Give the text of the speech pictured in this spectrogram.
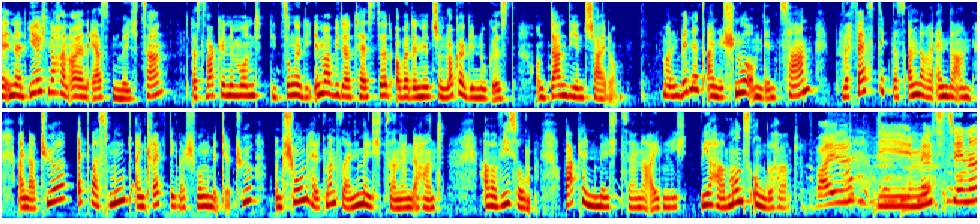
Erinnert ihr euch noch an euren ersten Milchzahn? Das Wackeln im Mund, die Zunge, die immer wieder testet, ob er denn jetzt schon locker genug ist. Und dann die Entscheidung. Man bindet eine Schnur um den Zahn, befestigt das andere Ende an einer Tür, etwas Mut, ein kräftiger Schwung mit der Tür und schon hält man seinen Milchzahn in der Hand. Aber wieso wackeln Milchzähne eigentlich? Wir haben uns umgehört. Weil die Milchzähne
